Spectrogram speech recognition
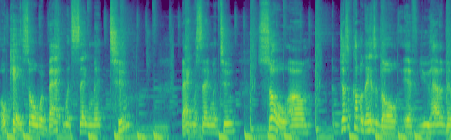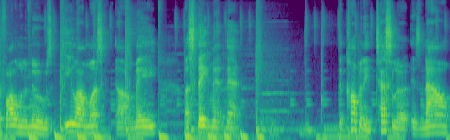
Okay, so we're back with segment two. Back with segment two. So, um, just a couple days ago, if you haven't been following the news, Elon Musk uh, made a statement that the company Tesla is now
